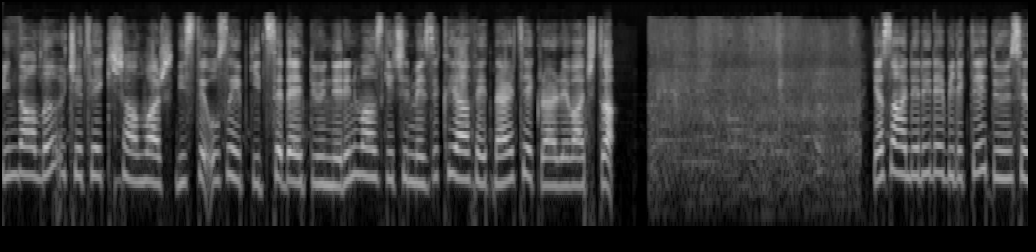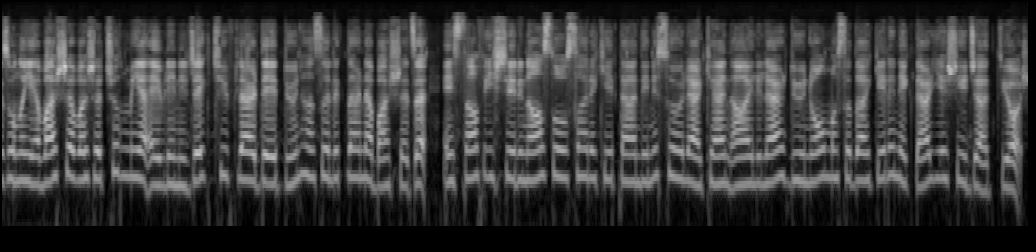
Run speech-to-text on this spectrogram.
Bindallı, üç etek, şalvar. Liste uzayıp gitse de düğünlerin vazgeçilmezi kıyafetler tekrar revaçta. Yaz aylarıyla birlikte düğün sezonu yavaş yavaş açılmaya evlenecek çiftler de düğün hazırlıklarına başladı. Esnaf işlerin az da olsa hareketlendiğini söylerken aileler düğün olmasa da gelenekler yaşayacak diyor.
